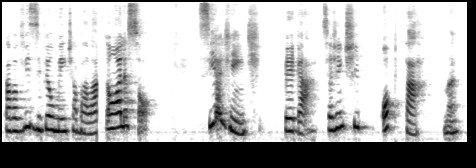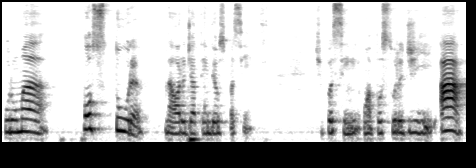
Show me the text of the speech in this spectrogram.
estava visivelmente abalado. Então, olha só, se a gente pegar, se a gente optar né, por uma postura na hora de atender os pacientes, tipo assim, uma postura de ah,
